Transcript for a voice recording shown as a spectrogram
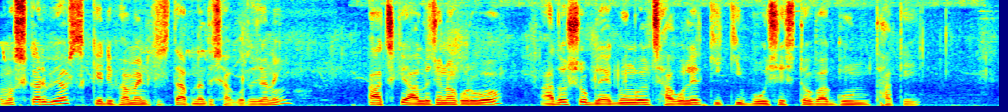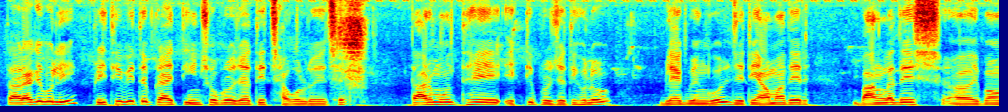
নমস্কার ভিউয়ার্স, কেডি ফার্ম অ্যান্ড কৃষিতে আপনাদের স্বাগত জানাই। আজকে আলোচনা করব আদর্শ ব্ল্যাক বেঙ্গল ছাগলের কি কি বৈশিষ্ট্য বা গুণ থাকে। তার আগে বলি, পৃথিবীতে প্রায় তিনশো প্রজাতির ছাগল রয়েছে। তার মধ্যে একটি প্রজাতি হলো ব্ল্যাক বেঙ্গল, যেটি আমাদের বাংলাদেশ এবং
